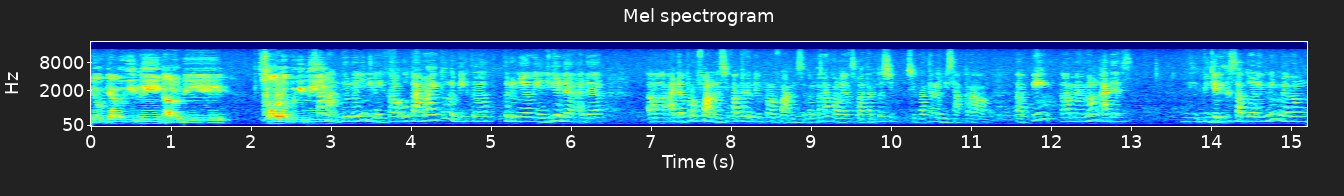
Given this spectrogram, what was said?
Jogja begini, kalau di Solo begini. sama dua-duanya gini kalau utara itu lebih ke keduniawian jadi ada ada eh, ada profan lah sifatnya lebih profan sementara kalau yang selatan itu sif- sifatnya lebih sakral tapi eh, memang ada di, di jadi kesatuan ini memang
